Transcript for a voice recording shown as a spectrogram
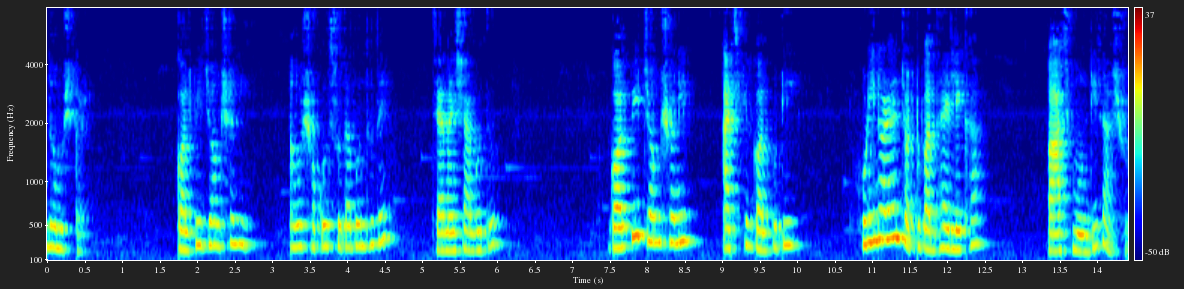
নমস্কার। গল্পের জংশনে আমার সকল শ্রোতা বন্ধুদের জানাই স্বাগত। গল্পের জংশনের আজকের গল্পটি হরিনারায়ণ চট্টোপাধ্যায়ের লেখা পাঁচ মন্দির আসর।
